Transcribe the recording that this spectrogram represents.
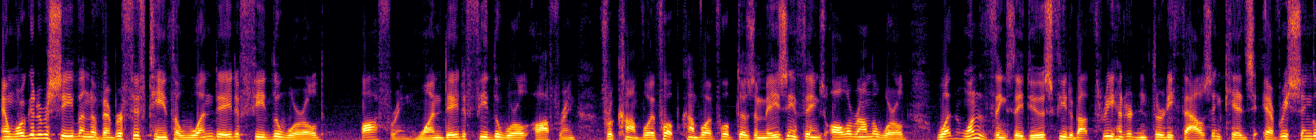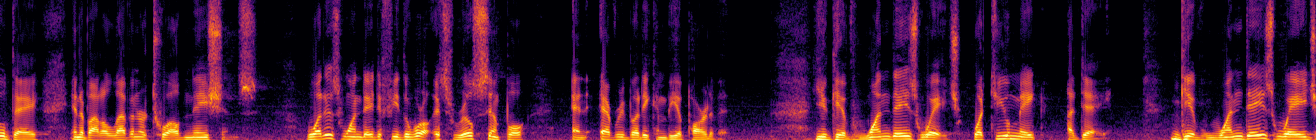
And we're going to receive on November 15th a one day to feed the world offering, one day to feed the world offering for Convoy of Hope. Convoy of Hope does amazing things all around the world. What, one of the things they do is feed about 330,000 kids every single day in about 11 or 12 nations. What is one day to feed the world? It's real simple, and everybody can be a part of it. You give one day's wage. What do you make a day? Give one day's wage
